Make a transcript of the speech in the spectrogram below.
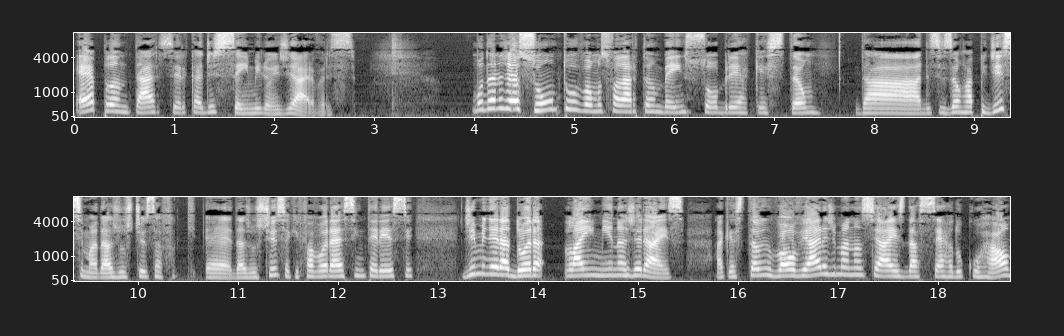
é plantar cerca de 100 milhões de árvores. Mudando de assunto, vamos falar também sobre a questão da decisão rapidíssima da Justiça, é, da Justiça que favorece interesse de mineradora lá em Minas Gerais. A questão envolve a área de mananciais da Serra do Curral,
